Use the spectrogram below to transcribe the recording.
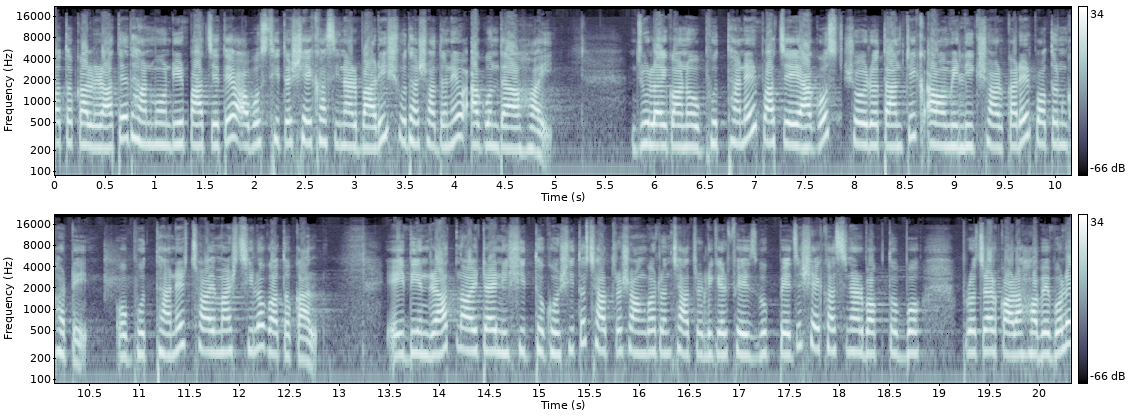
গতকাল রাতে ধানমন্ডির পাচেতে অবস্থিত শেখ হাসিনার বাড়ি সুধা সদনেও আগুন দেওয়া হয়। জুলাই গণ অভ্যুত্থানের পাঁচই আগস্ট স্বৈরতান্ত্রিক আওয়ামী লীগ সরকারের পতন ঘটে। অভ্যুত্থানের ছয় মাস ছিল গতকাল। এই দিন রাত নয়টায় নিষিদ্ধ ঘোষিত ছাত্র সংগঠন ছাত্রলীগের ফেসবুক পেজে শেখ হাসিনার বক্তব্য প্রচার করা হবে বলে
